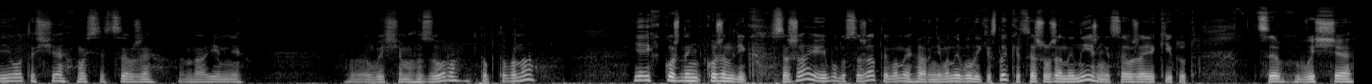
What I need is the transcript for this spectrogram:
І от іще ось це вже на рівні е, вищого зору. Тобто вона Я їх кожен, кожен рік сажаю і буду сажати, вони гарні. Вони великі сливки, це ж вже не нижні, це вже які тут. Це вище,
